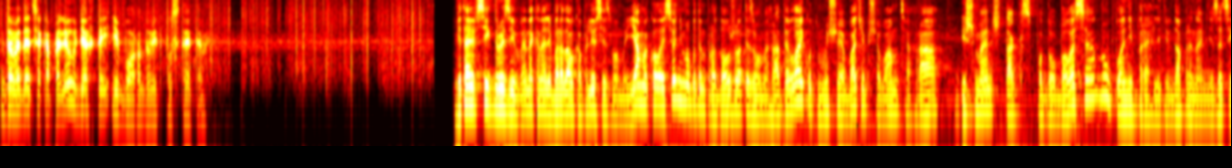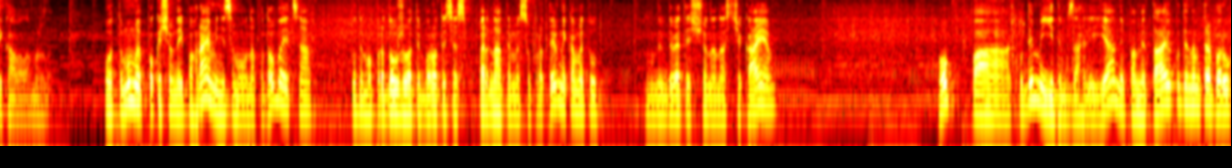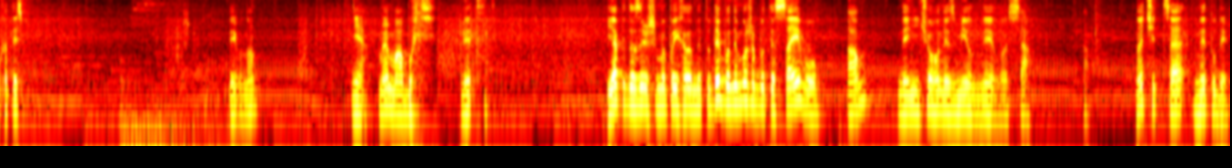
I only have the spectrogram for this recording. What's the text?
Доведеться капелюх вдягти і бороду відпустити. Вітаю всіх друзів! Ви на каналі Бородав Капелюсі з вами я Микола, і сьогодні ми будемо продовжувати з вами грати в лайку, тому що я бачив, що вам ця гра більш-менш так сподобалася. Ну, в плані переглядів, да, принаймні зацікавила, можливо. От, тому ми поки що в неї пограємо, мені саме вона подобається. Будемо продовжувати боротися з пернатими супротивниками тут. Будемо дивитися, що на нас чекає. Опа, куди ми їдемо взагалі? Я не пам'ятаю, куди нам треба рухатись. Дивно. Ні, ми, мабуть, не тут. Я підозрюю, що ми поїхали не туди, бо не може бути сейву там, де нічого не змінилося. Так. Значить, це не туди.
